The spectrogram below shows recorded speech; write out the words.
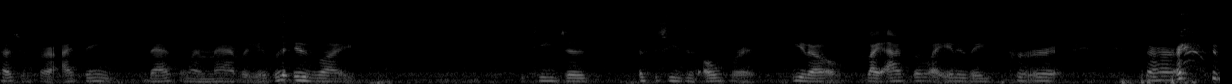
touches her, I think that's when Maverick is, is like she just she's just over it, you know. Like I feel like it is a pure to her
